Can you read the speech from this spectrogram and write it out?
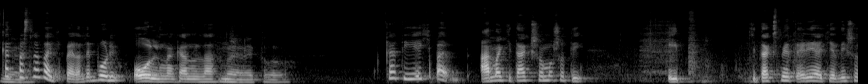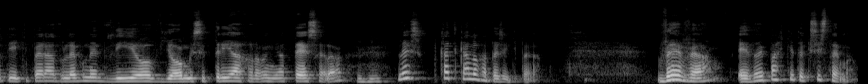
κάτι Ναι. πας στραβά εκεί πέρα. Δεν μπορεί όλοι να κάνουν λάθος. Ναι, ναι, κατάλαβα. Κάτι έχει πάει. Άμα κοιτάξει όμως ότι. Η... Κοιτάξεις μια εταιρεία και δεις ότι εκεί πέρα δουλεύουν 2, 2,5, 3 χρόνια, 4, λες κάτι καλό θα παίζει εκεί πέρα. Βέβαια, εδώ υπάρχει και το εξής θέμα.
